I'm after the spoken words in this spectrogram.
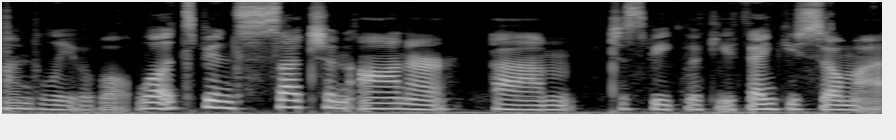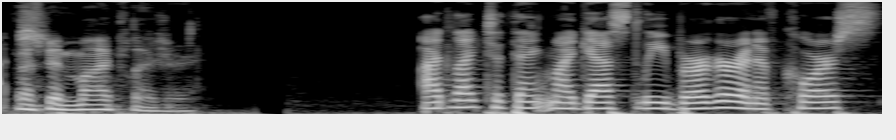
Unbelievable. Well, it's been such an honor um, to speak with you. Thank you so much. It's been my pleasure. I'd like to thank my guest, Lee Berger, and of course,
